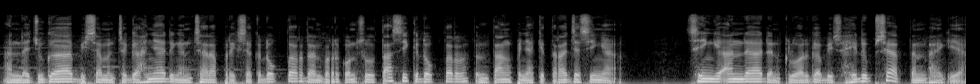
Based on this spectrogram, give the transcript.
Anda juga bisa mencegahnya dengan cara periksa ke dokter dan berkonsultasi ke dokter tentang penyakit raja singa sehingga Anda dan keluarga bisa hidup sehat dan bahagia.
